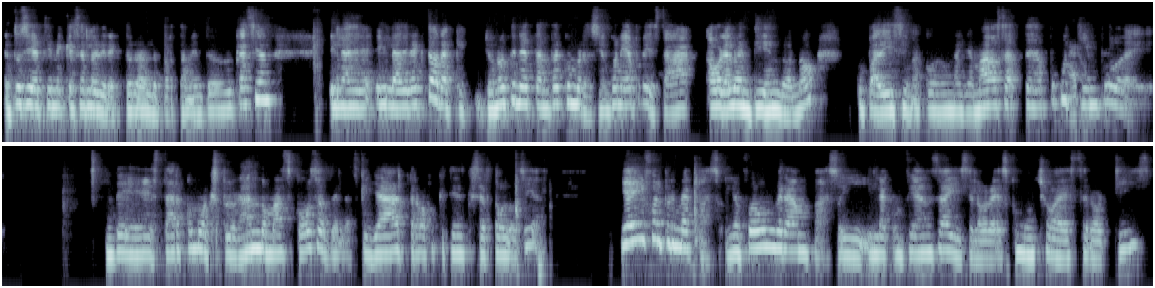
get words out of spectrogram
Entonces ella tiene que ser la directora del Departamento de Educación. Y la, y la directora, que yo no tenía tanta conversación con ella porque estaba, ahora lo entiendo, ¿no? Ocupadísima con una llamada, o sea, te da poco tiempo de, de estar como explorando más cosas de las que ya trabajo que tienes que hacer todos los días. Y ahí fue el primer paso, y fue un gran paso, y, y, la confianza, y se lo agradezco mucho a Esther Ortiz,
